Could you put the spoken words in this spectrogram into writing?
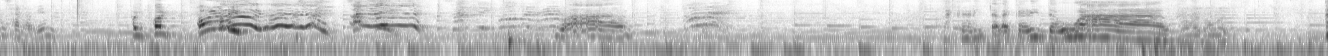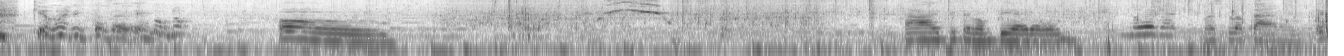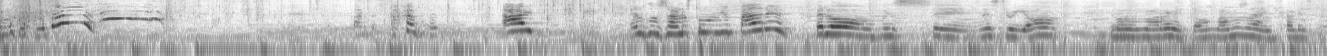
me se revienta. ¡Ay, ay! ¡Ay, ay! ¡Ay, ay, ay! ¡Wow! La carita, la carita. ¡Wow! ¡Qué bonito se ve! No, no. ¡Oh! ¡Ay, es que se rompieron! No. No explotaron. ¡Ay! El gusano estuvo bien padre, pero pues se destruyó. No, no reventó. Vamos a inflar esto.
